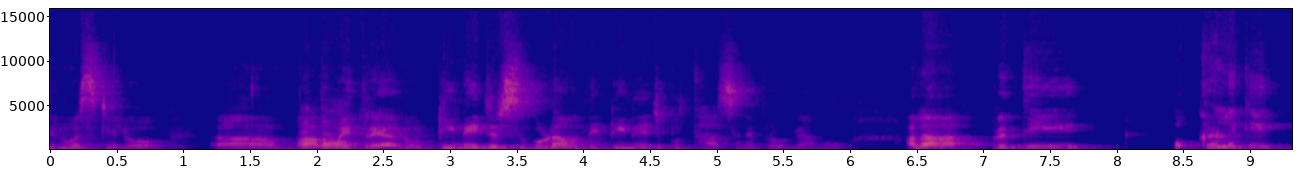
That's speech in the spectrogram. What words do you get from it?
యూనివర్సిటీలో. బాలమైత్రేయాలు టీనేజర్స్ కూడా ఉంది టీనేజ్ బుద్ధాస్ అనే ప్రోగ్రాము. అలా ప్రతి ఒక్కళ్ళకి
